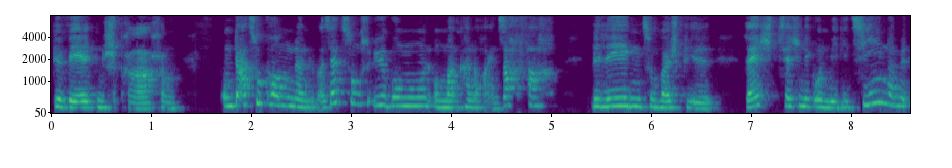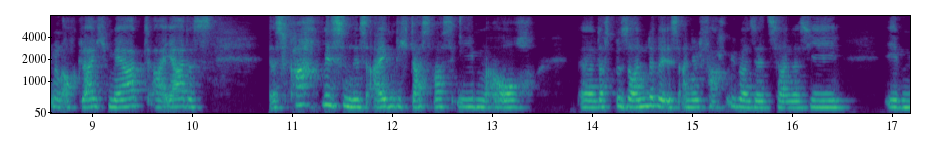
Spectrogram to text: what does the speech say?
gewählten Sprachen. Und dazu kommen dann Übersetzungsübungen und man kann auch ein Sachfach belegen, zum Beispiel Recht, Technik und Medizin, damit man auch gleich merkt, ah ja, das, das Fachwissen ist eigentlich das, was eben auch äh, das Besondere ist an den Fachübersetzern, dass sie eben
